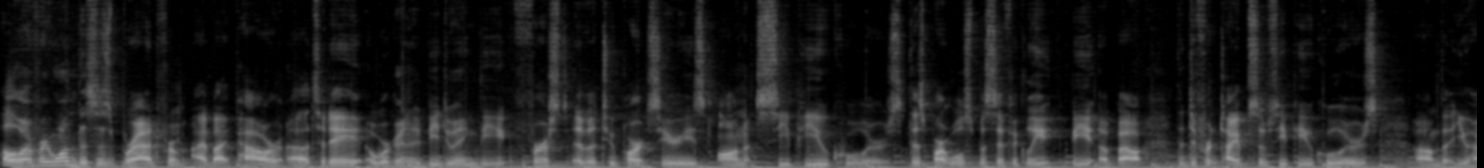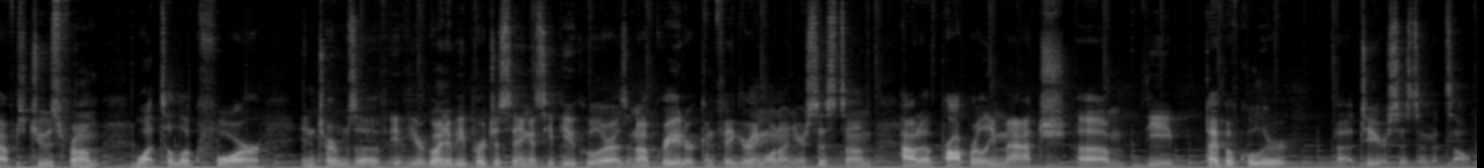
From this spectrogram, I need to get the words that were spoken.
Hello everyone, this is Brad from iBuyPower. Uh, today we're going to be doing the first of a two-part series on CPU coolers. This part will specifically be about the different types of CPU coolers um, that you have to choose from, what to look for in terms of if you're going to be purchasing a CPU cooler as an upgrade or configuring one on your system, how to properly match um, the type of cooler uh, to your system itself.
